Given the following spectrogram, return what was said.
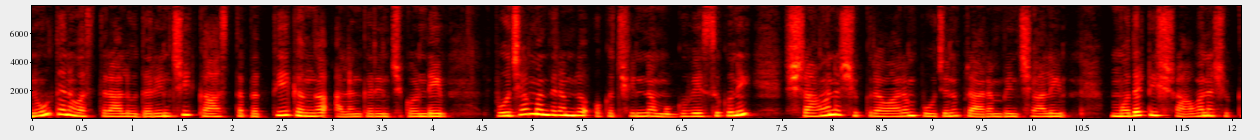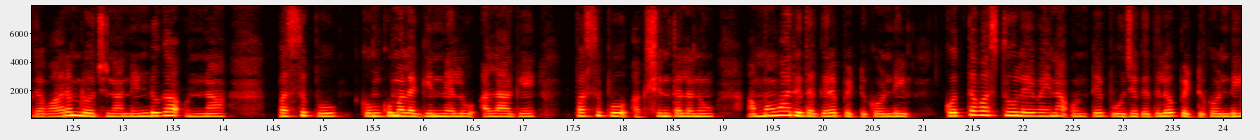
నూతన వస్త్రాలు ధరించి కాస్త ప్రత్యేకంగా అలంకరించుకోండి. పూజా మందిరంలో ఒక చిన్న ముగ్గు వేసుకుని శ్రావణ శుక్రవారం పూజను ప్రారంభించాలి. మొదటి శ్రావణ శుక్రవారం రోజున నిండుగా ఉన్న పసుపు కుంకుమల గిన్నెలు అలాగే పసుపు అక్షింతలను అమ్మవారి దగ్గర పెట్టుకోండి. కొత్త వస్తువులు ఏవైనా ఉంటే పూజ గదిలో పెట్టుకోండి.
